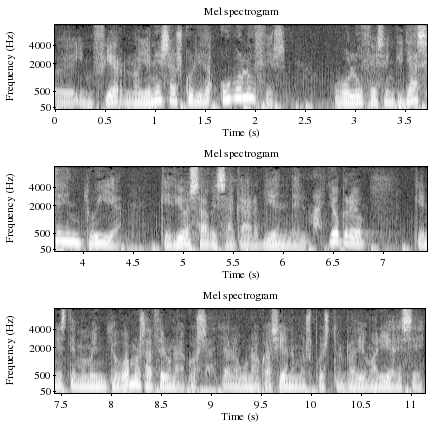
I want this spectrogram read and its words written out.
eh, infierno y en esa oscuridad hubo luces, hubo luces en que ya se intuía que Dios sabe sacar bien del mal. Yo creo que en este momento vamos a hacer una cosa. Ya en alguna ocasión hemos puesto en Radio María ese,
